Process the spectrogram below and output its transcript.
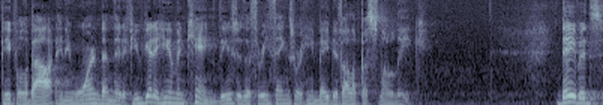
people about, and he warned them that if you get a human king, these are the three things where he may develop a slow leak. David's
